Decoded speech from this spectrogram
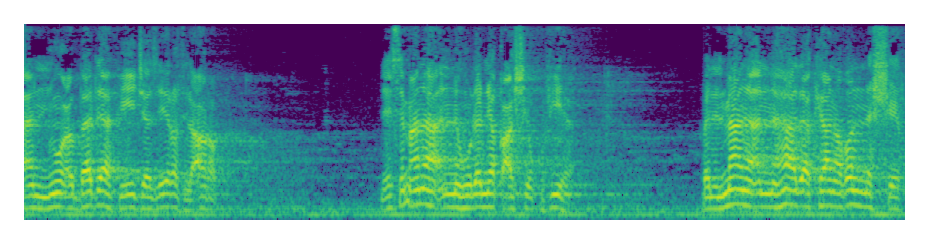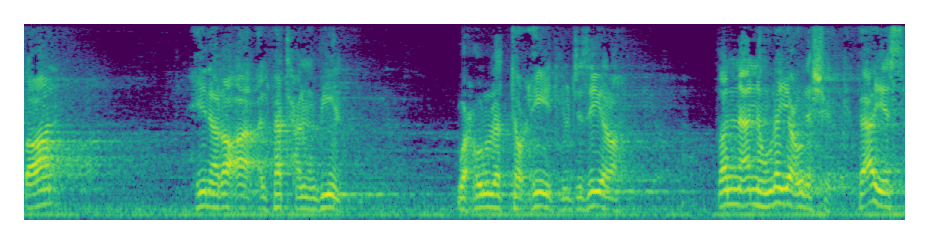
أن يعبد في جزيرة العرب. ليس معناه أنه لن يقع الشرك فيها بل المعنى أن هذا كان ظن الشيطان حين رأى الفتح المبين. وحلول التوحيد في الجزيرة ظن أنه لن يعود الشرك فأيس؟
